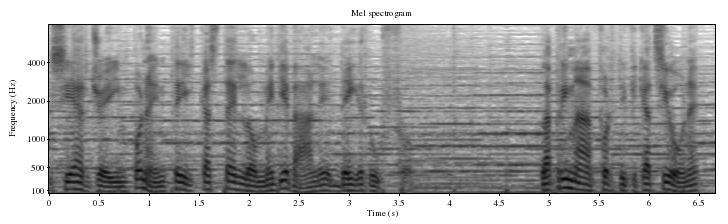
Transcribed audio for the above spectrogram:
si erge imponente il castello medievale dei Ruffo. La prima fortificazione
